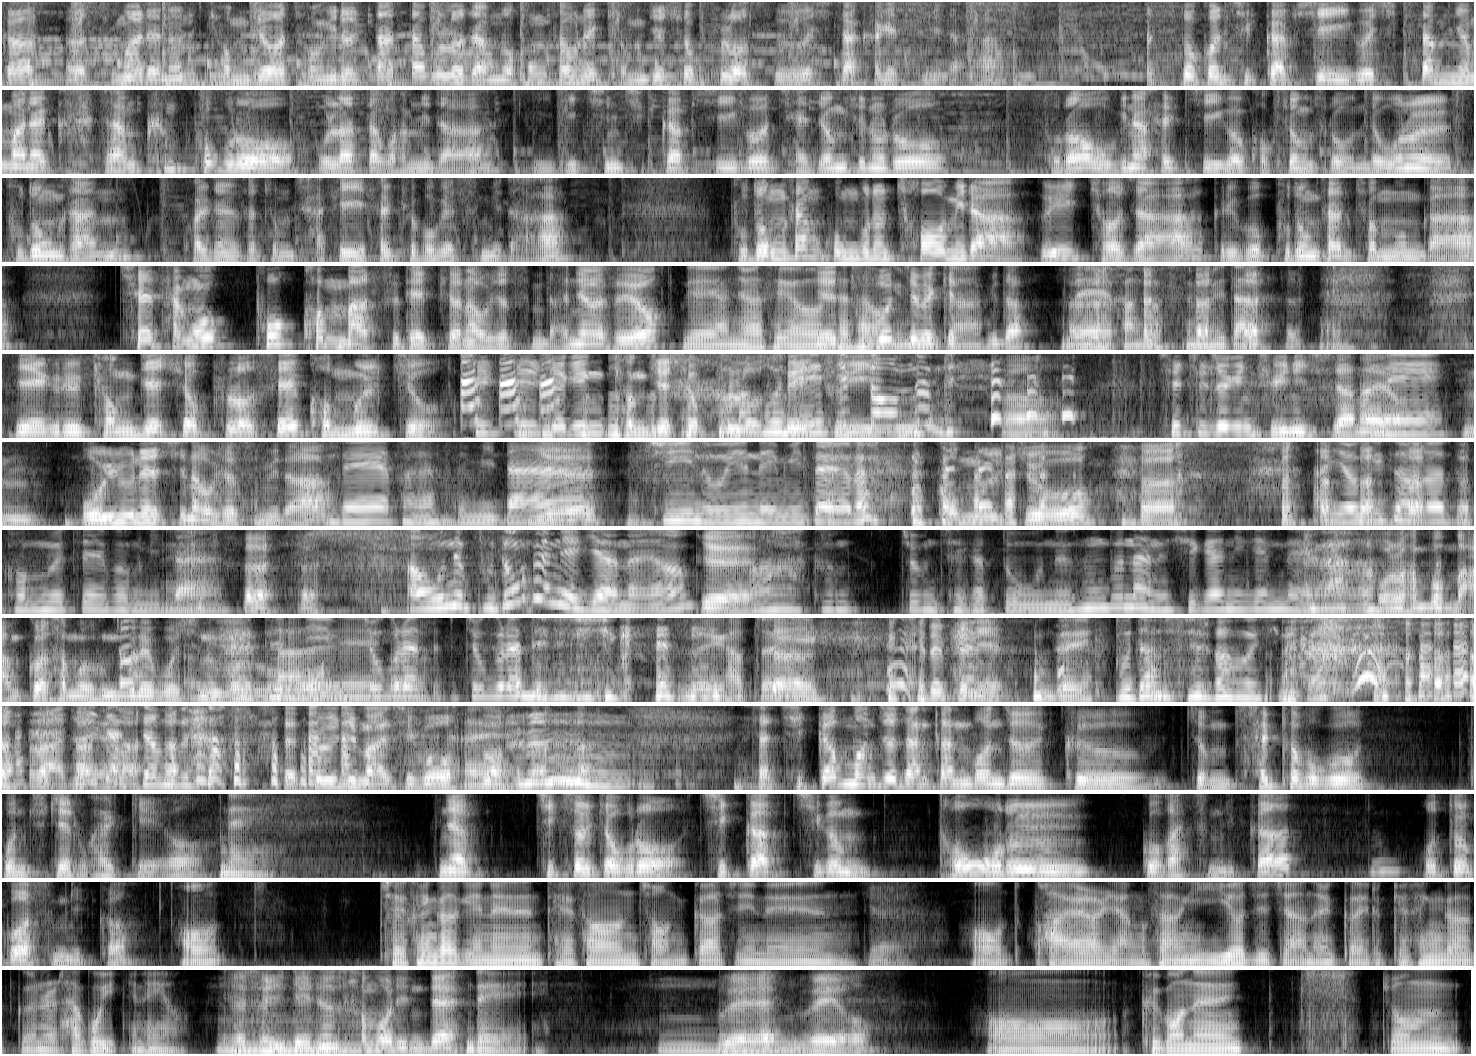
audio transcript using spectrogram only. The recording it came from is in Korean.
안녕하십니까. 어, 주말에는 경제와 정의를 따따블로 잡는 홍사원의 경제쇼 플러스 시작하겠습니다. 수도권 집값이 이거 13년 만에 가장 큰 폭으로 올랐다고 합니다. 이 미친 집값이 이거 제정신으로 돌아오기나 할지 이거 걱정스러운데 오늘 부동산 관련해서 좀 자세히 살펴보겠습니다. 부동산 공부는 처음이라의 저자 그리고 부동산 전문가 최상욱 포컴마스 대표 나오셨습니다. 안녕하세요. 네, 안녕하세요. 예, 두 번째 뵙겠습니다. 네, 반갑습니다. 네. 예, 그리고 경제쇼 플러스의 건물주, 실질적인 경제쇼 플러스의 뭐내 주인. 집도 없는데. 어, 실질적인 주인이시잖아요. 네. 음, 오윤혜 씨 나오셨습니다. 네, 반갑습니다. 예. 주인 오윤혜입니다, 여러분. 건물주. 어, 아, 여기서라도 건물주 해봅니다. 아, 오늘 부동산 얘기하나요? 예. 아, 그럼 좀 제가 또 오늘 흥분하는 시간이겠네요. 오늘 한번 마음껏 한번 흥분해 보시는 걸로. 대표님 네. 쪼그라 쪼그라드는 시간 네, 자, 갑자기. 최 대표님, 네. 부담스러우신가? 시작 전부터. 자, 쫄지 마시고. 네. 음, 자, 집값 먼저 잠깐 먼저 그 좀 살펴보고 본 주제로 갈게요. 네. 그냥 직설적으로 집값 지금 더 오를 것 같습니까? 어떨 것 같습니까? 어, 제 생각에는 대선 전까지는 예. 어, 과열 양상이 이어지지 않을까 이렇게 생각을 하고 있긴 해요. 대선이 음. 내년 3월인데 네. 음. 왜 왜요? 어, 그거는 좀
